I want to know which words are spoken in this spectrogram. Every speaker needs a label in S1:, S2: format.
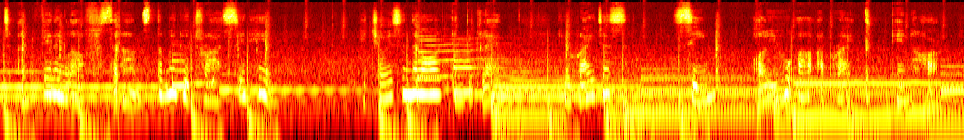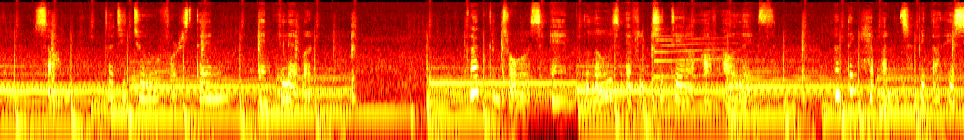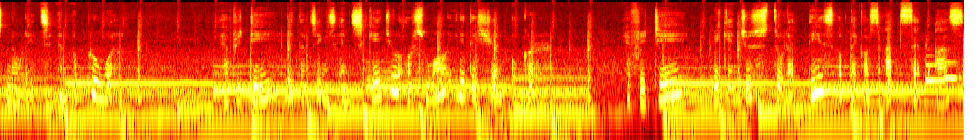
S1: And feeling love surrounds the man who trusts in Him. Rejoice in the Lord and be glad, you righteous, sing, all you who are upright in heart. Psalm 32, verse 10 and 11. God controls and blows every detail of our lives. Nothing happens without His knowledge and approval. And schedule or small irritation occur. Every day, we can choose to let these obstacles upset us,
